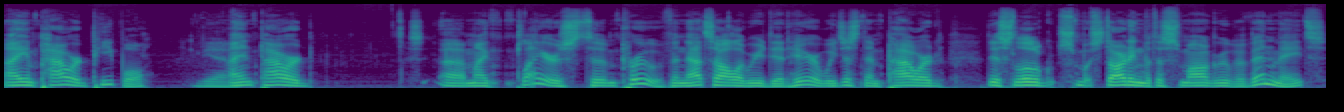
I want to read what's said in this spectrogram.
I empowered people. yeah. I empowered uh, my players to improve, and that's all we did here. We just empowered this little, starting with a small group of inmates,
